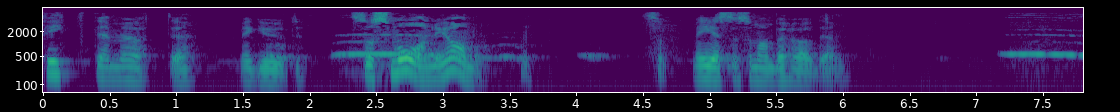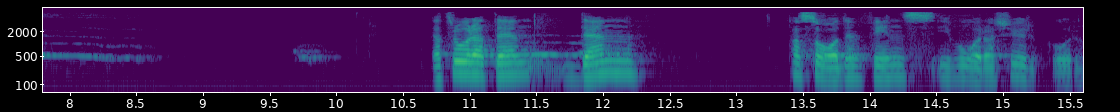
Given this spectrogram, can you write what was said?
fick det möte med Gud så småningom med Jesus som han behövde. Jag tror att den, den fasaden finns i våra kyrkor.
